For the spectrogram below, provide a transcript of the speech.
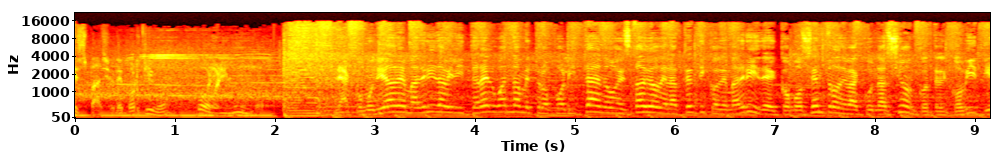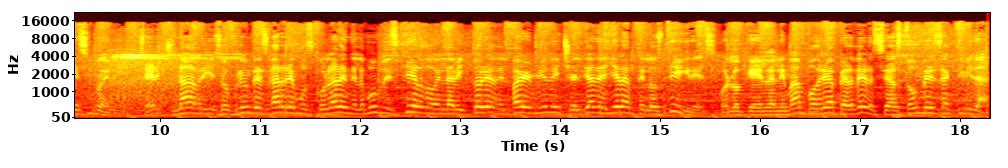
Espacio deportivo por el mundo. La Comunidad de Madrid habilitará el Wanda Metropolitano, estadio del Atlético de Madrid, eh, como centro de vacunación contra el COVID-19. Serge Gnabry sufrió un desgarre muscular en el muslo izquierdo en la victoria del Bayern Múnich el día de ayer ante los Tigres, por lo que el alemán podría perderse hasta un mes de actividad.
